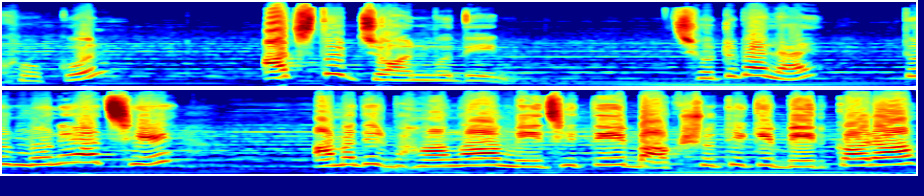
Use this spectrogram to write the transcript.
খোকন, আজ তোর জন্মদিন। ছোটবেলায় তোর মনে আছে আমাদের ভাঙা মেঝেতে বাক্স থেকে বের করা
